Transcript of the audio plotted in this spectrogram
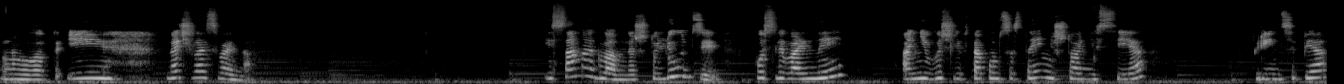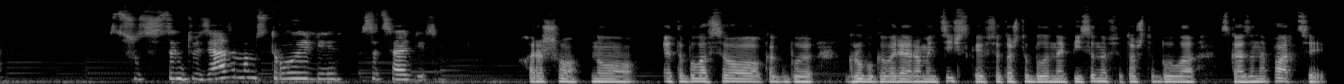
Вот. И началась война. И самое главное, что люди после войны, они вышли в таком состоянии, что они все, в принципе, с, с энтузиазмом строили социализм. Хорошо, но это было все, как бы, грубо говоря, романтическое, все то, что было написано, все то, что было сказано партией.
